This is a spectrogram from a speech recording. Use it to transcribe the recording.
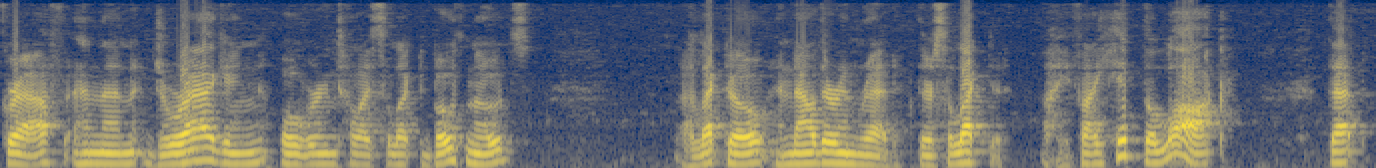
graph and then dragging over until I select both nodes. I let go, and now they're in red. They're selected. If I hit the lock, that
